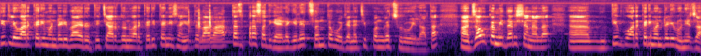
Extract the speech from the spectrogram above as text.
तिथले वारकरी मंडळी बाहेर होते. चार दोन वारकरी त्यांनी सांगितलं बाबा आत्ताच प्रसाद घ्यायला गेलेत. संत भोजनाची पंगत सुरू होईल आता. जाऊ कमी दर्शनाला? ती वारकरी मंडळी म्हणे जा.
